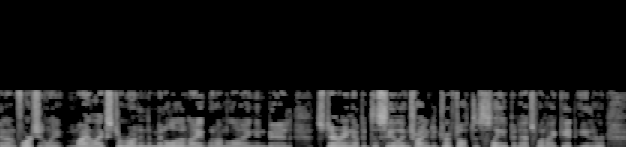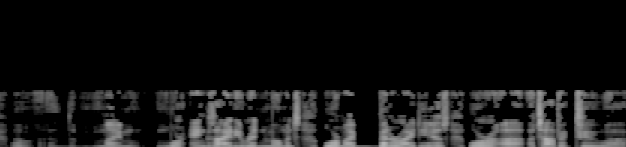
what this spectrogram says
And unfortunately, mine likes to run in the middle of the night when I'm lying in bed, staring up at the ceiling, trying to drift off to sleep. And that's when I get either uh, my more anxiety ridden moments or my better ideas or uh, a topic to uh,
